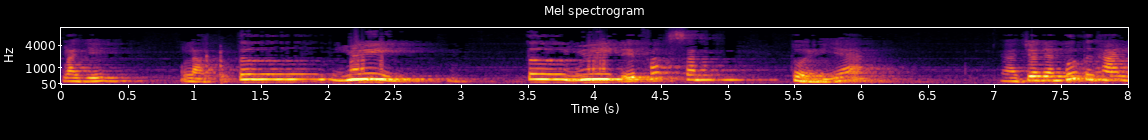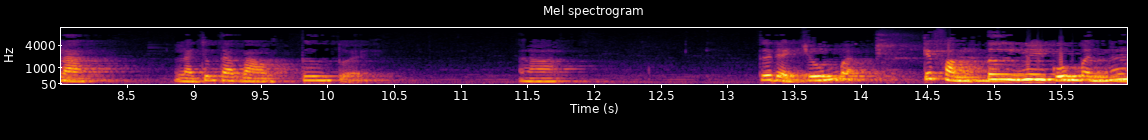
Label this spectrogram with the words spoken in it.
Là gì? Là tư duy. Tư duy để phát sanh tuệ giác à, cho nên bước thứ hai là là chúng ta vào tư tuệ. À, thưa đại chúng cái phần tư duy của mình á,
